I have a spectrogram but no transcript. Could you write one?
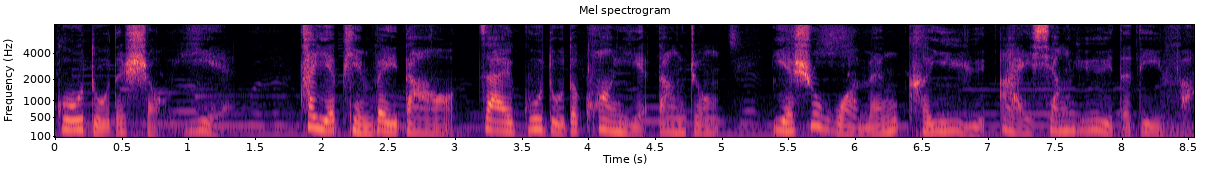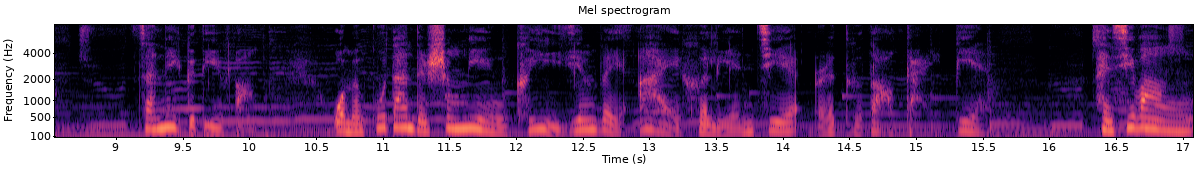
孤独的守夜。他也品味到，在孤独的旷野当中，也是我们可以与爱相遇的地方。在那个地方，我们孤单的生命可以因为爱和连接而得到改变。很希望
